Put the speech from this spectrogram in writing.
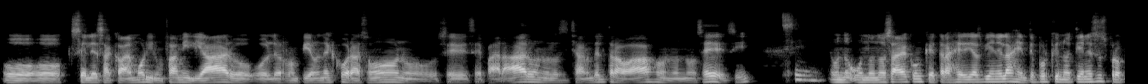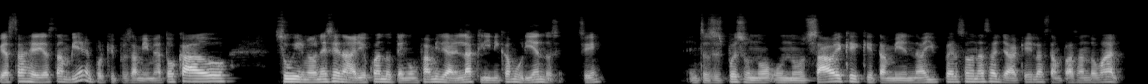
o, se les acaba de morir un familiar o, o les rompieron el corazón o se separaron o los echaron del trabajo, no, no sé, ¿sí? Sí. Uno, uno no sabe con qué tragedias viene la gente porque uno tiene sus propias tragedias también, porque pues a mí me ha tocado subirme a un escenario cuando tengo un familiar en la clínica muriéndose, ¿sí? Entonces, pues uno, uno sabe que, que también hay personas allá que la están pasando mal.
